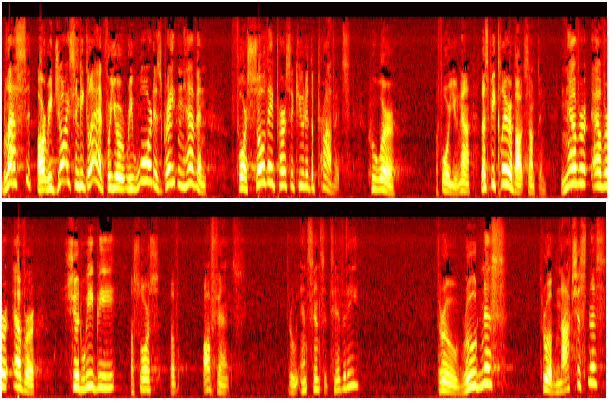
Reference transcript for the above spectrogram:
Blessed or rejoice and be glad, for your reward is great in heaven. For so they persecuted the prophets who were before you. Now, let's be clear about something. Never, ever, ever should we be a source of offense through insensitivity, through rudeness, through obnoxiousness.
